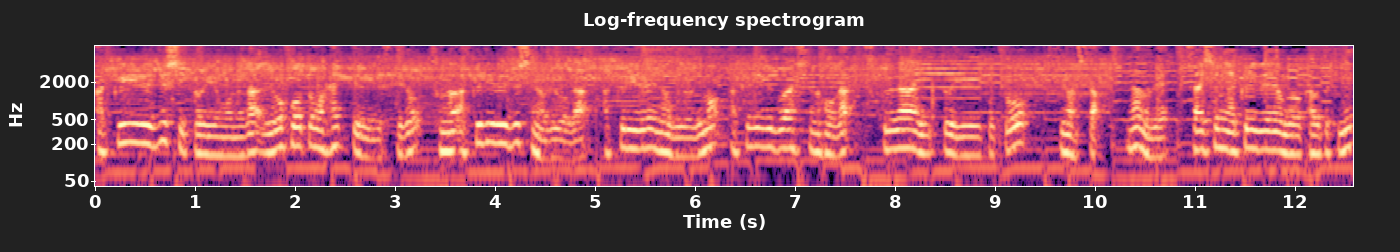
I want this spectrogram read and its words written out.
アクリル樹脂というものが両方とも入ってるんですけど、そのアクリル樹脂の量がアクリル絵の具よりもアクリルガッシの方が少ないということを聞きました。なのので、最初にアクリル絵の具を買うときに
